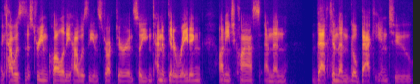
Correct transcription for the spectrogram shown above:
like how was the stream quality? How was the instructor? And so you can kind of get a rating on each class, and then that can then go back into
